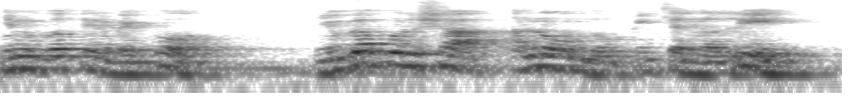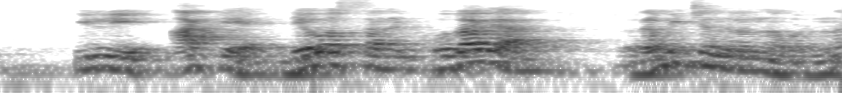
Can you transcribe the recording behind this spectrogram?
ನಿಮಗೆ ಗೊತ್ತಿರಬೇಕು ಯುಗಪುರುಷ ಅನ್ನೋ ಒಂದು ಪಿಕ್ಚರ್ನಲ್ಲಿ ಇಲ್ಲಿ ಆಕೆ ದೇವಸ್ಥಾನಕ್ಕೆ ಹೋದಾಗ ರವಿಚಂದ್ರನ್ ಅವರನ್ನ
